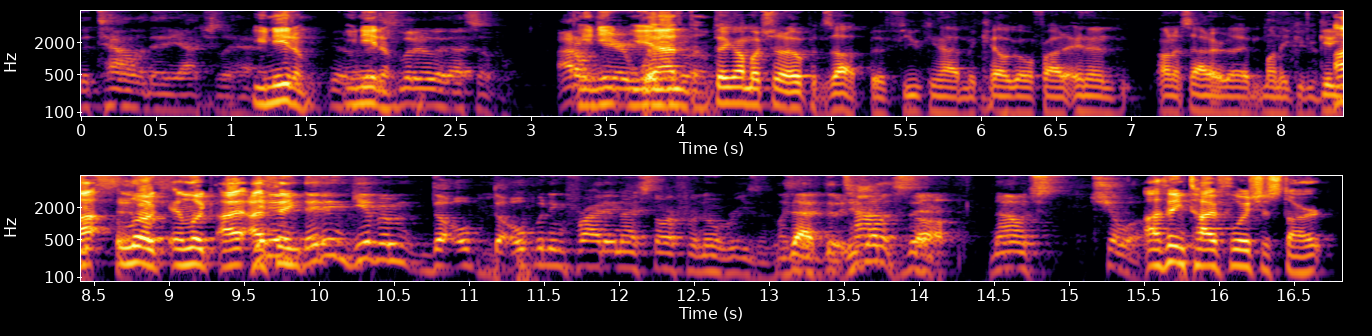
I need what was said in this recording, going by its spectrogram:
the talent that he actually has. You need them. know, You need him. Literally that simple. I don't You need- care. you what have he Think how much that opens up if you can have Ma'Khail go Friday and then on a Saturday money could get you uh, I, look and look. I, I think they didn't give him the op- the opening Friday night start for no reason. Like Exactly. the, He's talent's there. stuff. Now it's show up. I think Ty Floyd should start.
